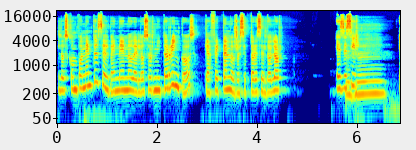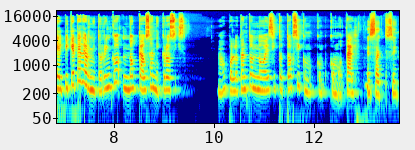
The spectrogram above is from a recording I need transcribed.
los componentes del veneno de los ornitorrincos que afectan los receptores del dolor, es decir, el piquete de ornitorrinco no causa necrosis, ¿no? Por lo tanto, no es citotóxico como, tal. Exacto, sí.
